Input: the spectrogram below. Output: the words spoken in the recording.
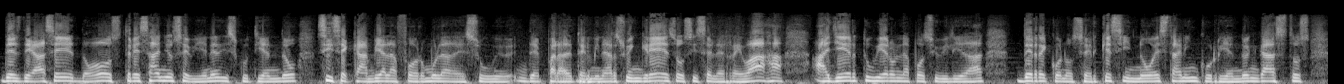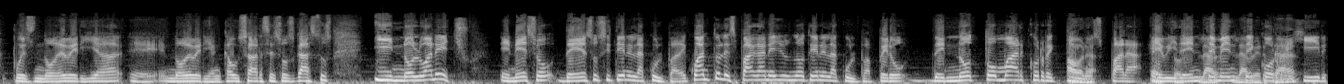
Desde hace dos, tres años se viene discutiendo si se cambia la fórmula de su de, para determinar su ingreso, si se le rebaja. Ayer tuvieron la posibilidad de reconocer que si no están incurriendo en gastos, pues no debería eh, no deberían causarse esos gastos y no lo han hecho. En eso, de eso sí tienen la culpa. De cuánto les pagan ellos no tienen la culpa, pero de no tomar correctivos para evidentemente corregir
